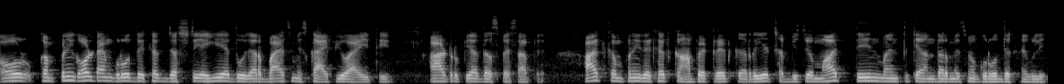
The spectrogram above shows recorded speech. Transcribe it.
और कंपनी का ऑल टाइम ग्रोथ देखें तो जस्ट यही है 2022 में इसका आईपीओ आई थी। आठ रुपया दस पैसा पे। आज कंपनी देखे तो कहाँ पे ट्रेड कर रही है, छब्बीस रुपये। मार्च तीन मंथ के अंदर में इसमें ग्रोथ देखने को मिली।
